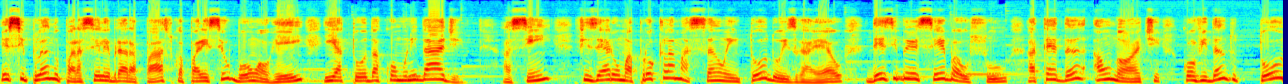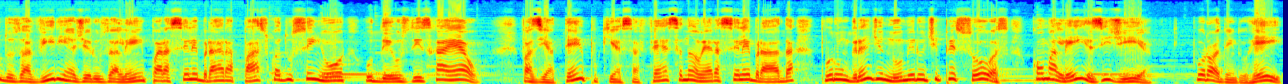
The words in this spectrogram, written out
Esse plano para celebrar a Páscoa pareceu bom ao rei e a toda a comunidade. Assim, fizeram uma proclamação em todo o Israel, desde Berseba ao sul até Dan ao norte, convidando todos a virem a Jerusalém para celebrar a Páscoa do Senhor, o Deus de Israel. Fazia tempo que essa festa não era celebrada por um grande número de pessoas, como a lei exigia. Por ordem do rei,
